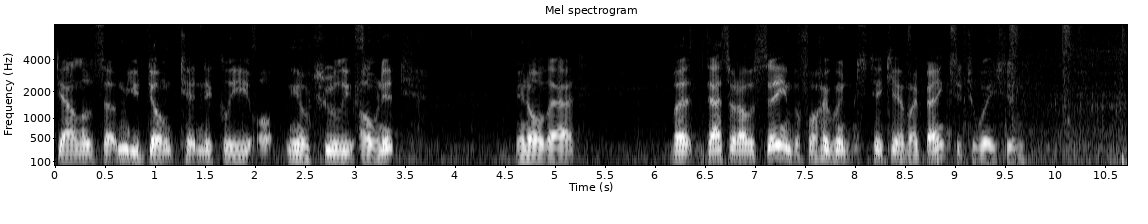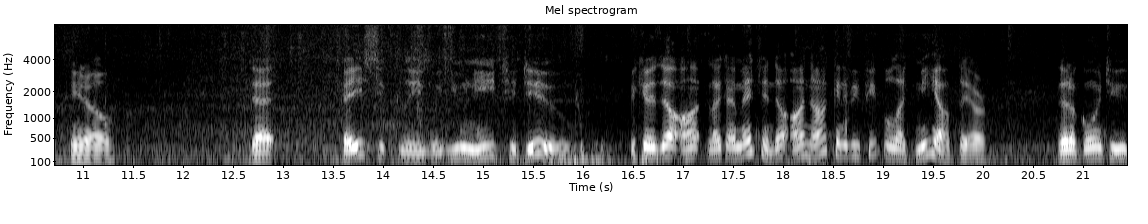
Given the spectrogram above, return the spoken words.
download something, you don't technically, uh, you know, truly own it, and all that. But that's what I was saying before I went to take care of my bank situation. You know, that basically what you need to do, because there are, like I mentioned, there are not going to be people like me out there that are going to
